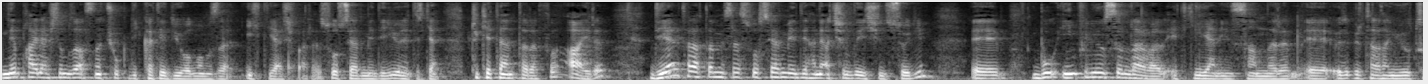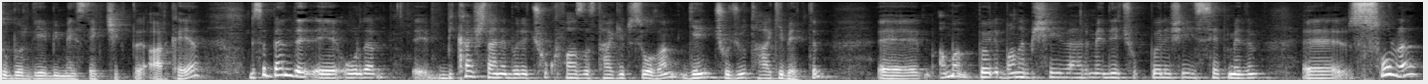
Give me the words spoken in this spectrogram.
ne paylaştığımıza aslında çok dikkat ediyor olmamıza ihtiyaç var. Yani sosyal medyayı yönetirken tüketen tarafı ayrı. Diğer taraftan mesela sosyal medya hani açıldığı için söyleyeyim. E, bu influencerlar var etkileyen insanları. E, öte bir taraftan YouTuber diye bir meslek çıktı arkaya. Mesela ben de e, orada e, birkaç tane böyle çok fazla takipçisi olan genç çocuğu takip ettim. Ee, ama böyle bana bir şey vermedi, çok böyle şey hissetmedim. Ee, sonra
